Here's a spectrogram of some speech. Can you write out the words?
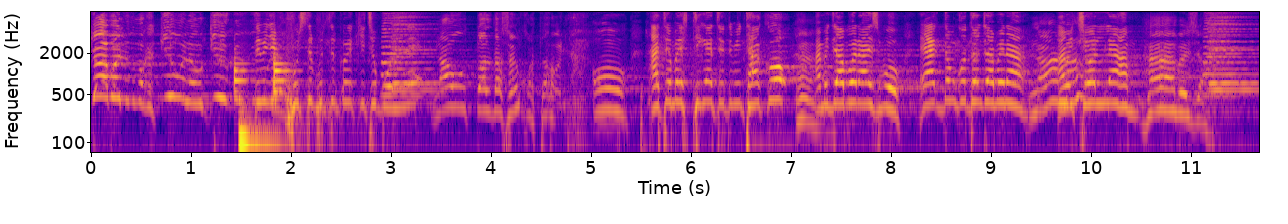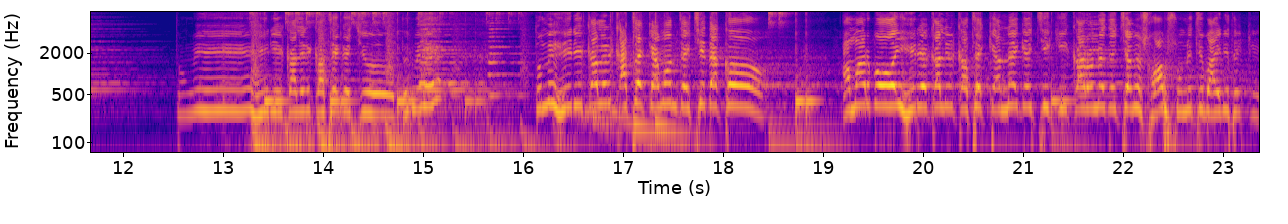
কে বললি তোমাকে? কি বললাম কি তুমি যে করে কিছু বললে? না উত্তল সঙ্গে কথা ও আচ্ছা বেশ ঠিক আছে তুমি থাকো। হ্যাঁ। আমি যাব আর আসব। একদম কোথাও যাবে না। আমি চললাম। হ্যাঁ বেশ যাও। তুমি হিরি কালের কাছে গেছো। তুমি তুমি হিরি কালের কাছে কেমন যাচ্ছি দেখো। আমার বউ ওই হিরে কালির কাছে কেন গেছি কি কারণে গেছি আমি সব শুনেছি বাইরে থেকে।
